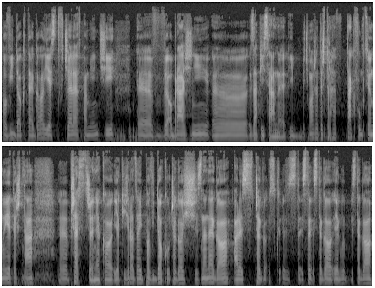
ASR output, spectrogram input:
powidok tego jest w ciele, w pamięci, e, w wyobraźni e, zapisany. I być może też trochę tak funkcjonuje też ta przestrzeń, jako jakiś rodzaj powidoku czegoś znanego, ale z, czego, z, z, z, tego, z, tego,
